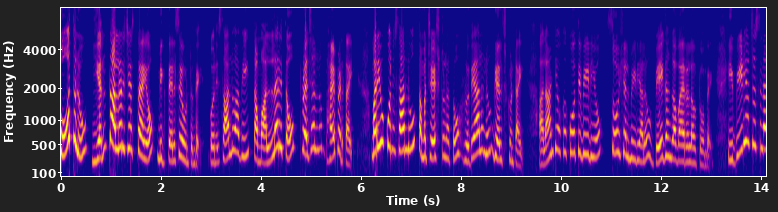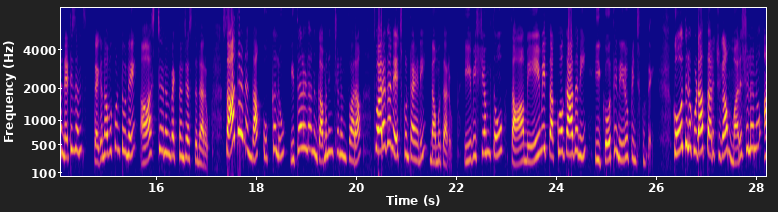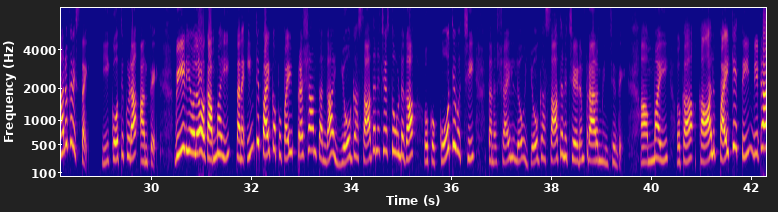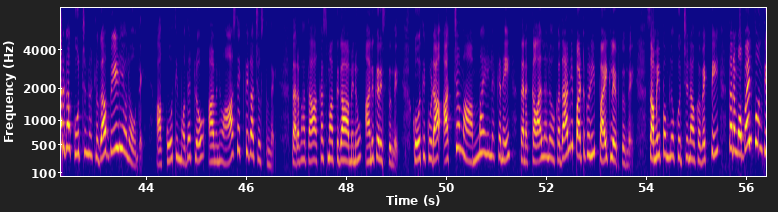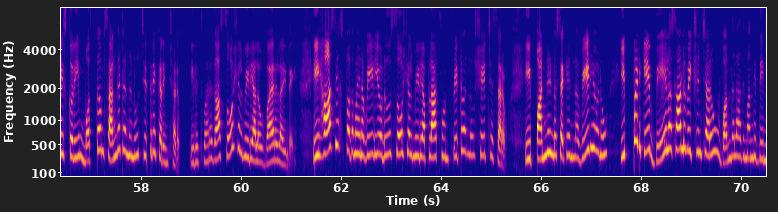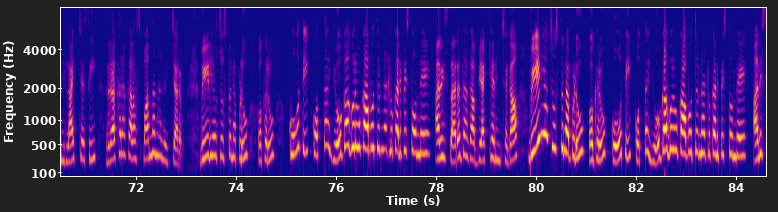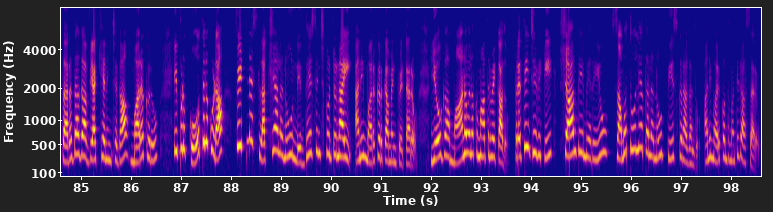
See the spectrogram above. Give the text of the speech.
కోతులు ఎంత అల్లరి చేస్తాయో మీకు తెలిసే ఉంటుంది. కొన్నిసార్లు అవి తమ అల్లరితో ప్రజలను భయపెడతాయి. మరియు కొన్నిసార్లు తమ చేష్టలతో హృదయాలను గెలుచుకుంటాయి. అలాంటి ఒక కోతి వీడియో సోషల్ మీడియాలో వేగంగా వైరల్ అవుతోంది. ఈ వీడియో చూసిన నెటిజన్స్ తెగ నవ్వుకుంటూనే ఆశ్చర్యం వ్యక్తం చేస్తున్నారు. సాధారణంగా కుక్కలు ఇతరులను గమనించడం ద్వారా త్వరగా నేర్చుకుంటాయని నమ్ముతారు. ఈ విషయంతో తామేమీ తక్కువ కాదని ఈ కోతి నిరూపించుకుంది. కోతులు కూడా తరచుగా మనుషులను అనుకరిస్తాయి. ఈ కోతి కూడా అంతే. వీడియోలో ఒక అమ్మాయి తన ఇంటి పైకప్పుపై ప్రశాంతంగా యోగా సాధన చేస్తూ ఉండగా ఒక కోతి వచ్చి తన శైలిలో యోగా సాధన చేయడం ప్రారంభించింది. ఆ అమ్మాయి ఒక కాలు పైకెత్తి నిటారుగా కూర్చున్నట్లుగా వీడియోలో ఉంది. ఆ కోతి మొదట్లో ఆమెను ఆసక్తిగా చూస్తుంది. తర్వాత అకస్మాత్తుగా ఆమెను అనుకరిస్తుంది. కోతి కూడా అచ్చం ఆ అమ్మాయి లెక్కనే తన కాళ్ళలో ఒకదాన్ని పట్టుకుని పైకి లేపుతుంది. సమీపంలో కూర్చున్న ఒక వ్యక్తి తన మొబైల్ ఫోన్ తీసుకుని మొత్తం సంఘటనను చిత్రీకరించాడు. ఇది త్వరగా సోషల్ మీడియాలో వైరల్ అయింది. ఈ హాస్యాస్పదమైన వీడియోను సోషల్ మీడియా ప్లాట్ఫామ్ ట్విట్టర్లో షేర్ చేశారు. ఈ పన్నెండు సెకండ్ల వీడియోను ఇప్పటికే వేల సార్లు వీక్షించారు. వందలాది మంది దీన్ని లైక్ చేసి రకరకాల స్పందనలు ఇచ్చారు. వీడియో చూస్తున్నప్పుడు ఒకరు కోతి కొత్త యోగా గురువు కాబోతున్నట్లు కనిపిస్తోందే అని సరదాగా వ్యాఖ్యానించగా వీడియో చూస్తున్నప్పుడు ఒకరు కోతి కొత్త యోగా గురువు కాబోతున్నట్లు కనిపిస్తోందే అని సరదాగా వ్యాఖ్యానించగా మరొకరు ఇప్పుడు కోతులు కూడా ఫిట్నెస్ లక్ష్యాలను నిర్దేశించుకుంటున్నాయి అని మరొకరు కమెంట్ పెట్టారు. యోగా మానవులకు మాత్రమే కాదు ప్రతి జీవికి శాంతి మరియు సమతుల్యతలను తీసుకురాగలదు అని మరికొంతమంది రాశారు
